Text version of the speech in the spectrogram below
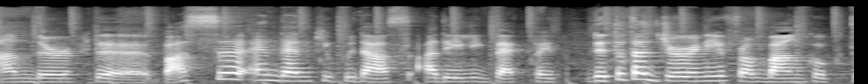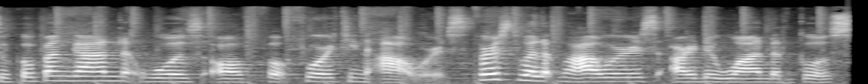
under the bus and then keep with us a daily backpack. The total journey from Bangkok to Koh Phangan was of 14 hours. First 12 hours are the one that goes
